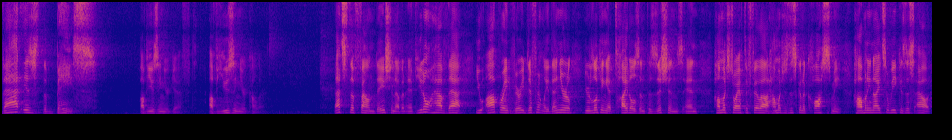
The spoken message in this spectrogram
That is the base of using your gift, of using your color. That's the foundation of it. And if you don't have that, you operate very differently. Then you're, you're looking at titles and positions and how much do I have to fill out? How much is this going to cost me? How many nights a week is this out?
